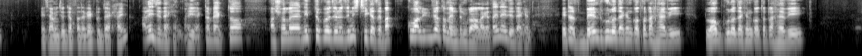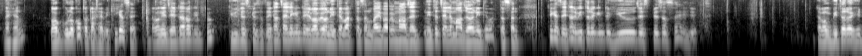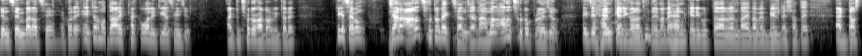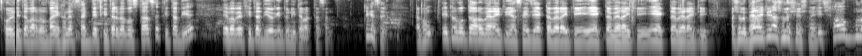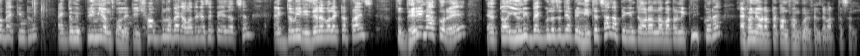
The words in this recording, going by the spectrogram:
এই যে আমি যদি আপনাদেরকে একটু দেখাই। আর এই যে দেখেন ভাই, একটা ব্যাগ তো আসলে নিত্য প্রয়োজনীয় জিনিস, ঠিক আছে বাট কোয়ালিটিটা তো মেনটেন করা লাগে, তাই না? এই যে দেখেন, এটার বেল্টগুলো দেখেন কতটা হেভি লকগুলো দেখেন কতটা হেভি দেখেন লকগুলো কতটা হেভি ঠিক আছে? এবং এই যে এটারও কিন্তু হিউজ স্পেস আছে। এটা চাইলে কিন্তু এভাবেও নিতে পারতেছেন বা এভাবে মাঝে নিতে চাইলে মাঝেও নিতে পারতেছেন। ঠিক আছে, এটার ভিতরে কিন্তু হিউজ স্পেস আছে, এই যে। এবং ভিতরে হিডেন চেম্বার আছে। এরপরে এটার মধ্যে আরেকটা কোয়ালিটি আছে, এই যে। একটু ছোট খাটোর ভিতরে। ঠিক আছে, এবং যারা আরও ছোট ব্যাগ চান যারা না, আমার আরও ছোট প্রয়োজন। এই যে হ্যান্ড ক্যারি করার জন্য এভাবে হ্যান্ড ক্যারি করতে পারবেন বা এভাবে বেল্টের সাথে অ্যাডজাস্ট করে নিতে পারবেন বা এখানে সাইড দিয়ে ফিতার ব্যবস্থা আছে ফিতা দিয়ে এভাবে ফিতা দিয়েও কিন্তু নিতে পারতেছেন। ঠিক আছে? এবং এটার মধ্যে আরও ভ্যারাইটি আছে যে একটা ভ্যারাইটি এ একটা ভ্যারাইটি এ একটা ভ্যারাইটি আসলে ভ্যারাইটির আসলে শেষ নেই। এই সবগুলো ব্যাগ কিন্তু একদমই প্রিমিয়াম কোয়ালিটি সবগুলো ব্যাগ আমাদের কাছে পেয়ে যাচ্ছেন একদমই রিজনেবল একটা প্রাইস তো দেরি না করে এত ইউনিক ব্যাগগুলো যদি আপনি নিতে চান, আপনি কিন্তু অর্ডার নাও বাটনে ক্লিক করে এখনই অর্ডারটা কনফার্ম করে ফেলতে পারতেছেন।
